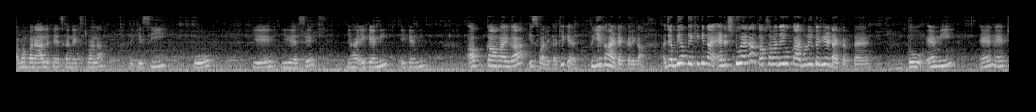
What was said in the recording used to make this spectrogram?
अब हम बना लेते हैं इसका नेक्स्ट वाला। देखिए सी ओ ये ये ऐसे। यहाँ एक एम ई एक एम ई अब काम आएगा इस वाले का, ठीक है? तो ये कहाँ अटैक करेगा? जब भी आप देखिए कि ना एन है ना तो आप समझ जाइए कार्बोनिल पे ही अटैक करता है। तो M E N H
